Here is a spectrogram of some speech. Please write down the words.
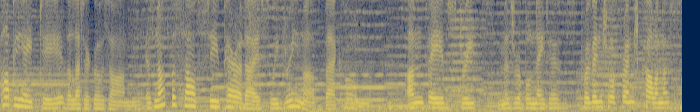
Papeete, the letter goes on, is not the South Sea paradise we dream of back home. Unpaved streets, miserable natives, provincial French colonists,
